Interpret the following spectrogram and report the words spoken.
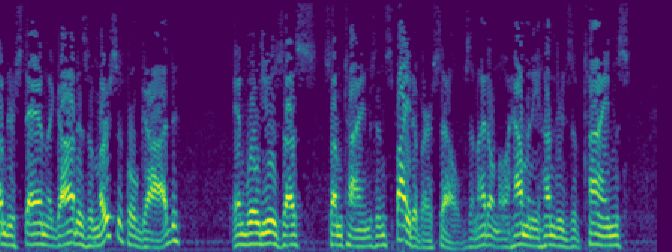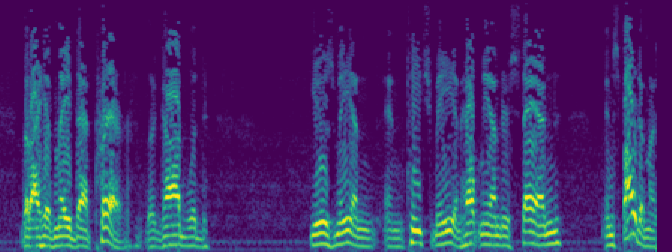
understand that God is a merciful God and will use us sometimes in spite of ourselves. And I don't know how many hundreds of times that I have made that prayer, that God would use me and, and teach me and help me understand in spite of my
